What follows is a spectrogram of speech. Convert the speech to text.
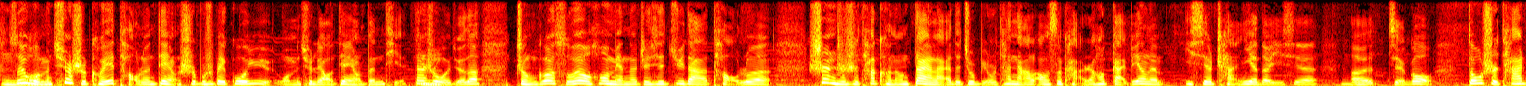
嗯所以我们确实可以讨论电影是不是被过誉，我们去聊电影本体，但是嗯。我觉得整个所有后面的这些巨大的讨论，甚至是它可能带来的，就比如他拿了奥斯卡，然后改变了一些产业的一些呃结构，都是他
